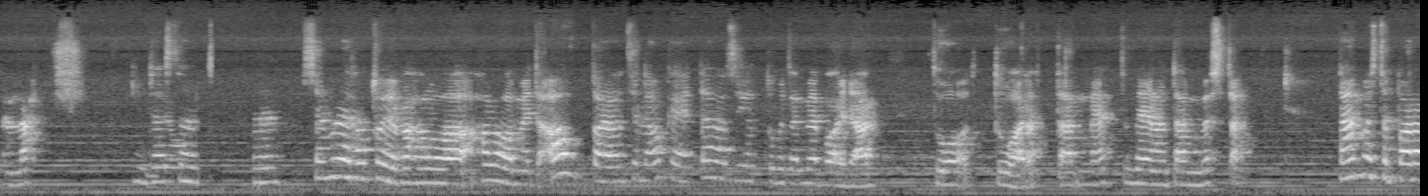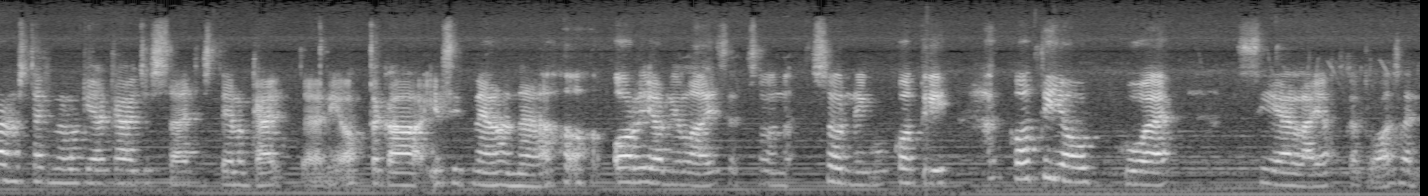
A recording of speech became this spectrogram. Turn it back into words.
Kyllä. Niin Tässä on äh, semmoinen rotu, joka haluaa, haluaa meitä auttaa ja on sillä, okei, okay, tämä on se juttu, mitä me voidaan tuo, tuoda tänne. Että meillä on tämmöistä tämmöistä parannusteknologiaa käytössä, että jos teillä on käyttöä, niin ottakaa. Ja sitten meillä on nämä orionilaiset, sun, sun niin kuin koti, kotijoukkue siellä, jotka tuo sen,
